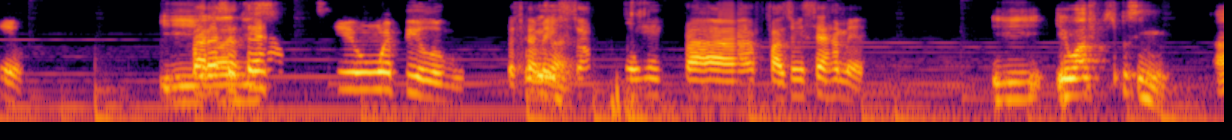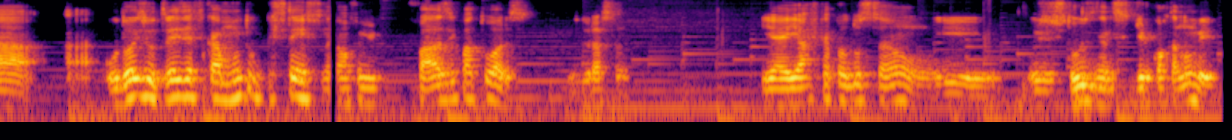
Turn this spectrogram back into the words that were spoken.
Sim. E Parece até diz- um epílogo, praticamente, é. só um, pra fazer um encerramento. E eu acho que, tipo assim, a, a- o 2 e o 3 ia ficar muito extenso, né? É um filme quase 4 horas de duração. E aí acho que a produção e os estúdios né, decidiram cortar no meio.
